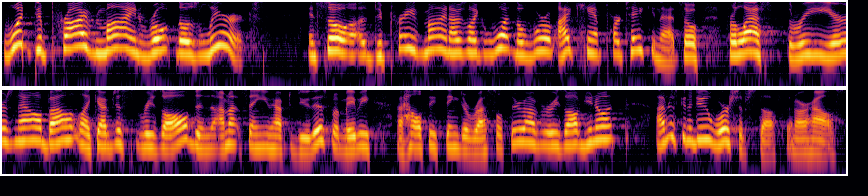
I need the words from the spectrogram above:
what deprived mind wrote those lyrics? And so, a uh, depraved mind, I was like, what in the world? I can't partake in that. So, for the last three years now, about, like, I've just resolved, and I'm not saying you have to do this, but maybe a healthy thing to wrestle through. I've resolved, you know what? I'm just going to do worship stuff in our house.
